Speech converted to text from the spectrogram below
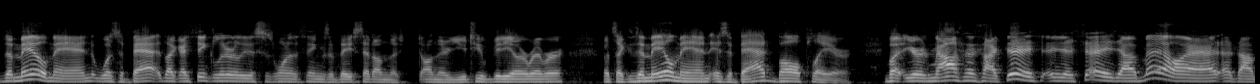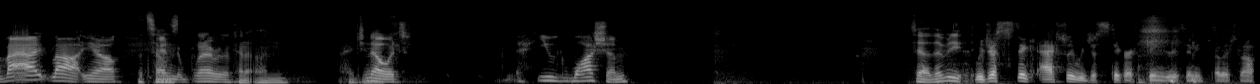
the mailman was a bad like I think literally this is one of the things that they said on the on their YouTube video or whatever. It's like the mailman is a bad ball player. But your mouth is like this, and you say the mailman is a bad ball, you know, That sounds and whatever. kind of unhygienic. No, it's you wash them. So yeah, that'd be. We just stick. Actually, we just stick our fingers in each other's mouth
